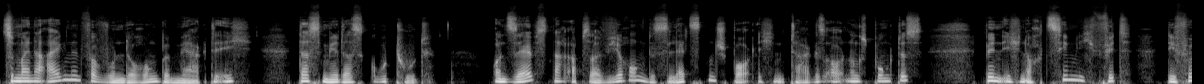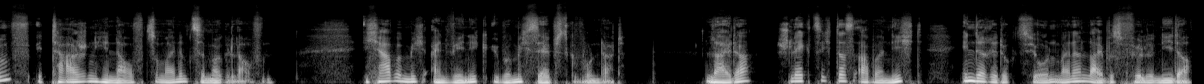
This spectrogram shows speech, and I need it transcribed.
zu meiner eigenen Verwunderung bemerkte ich, dass mir das gut tut. Und selbst nach Absolvierung des letzten sportlichen Tagesordnungspunktes bin ich noch ziemlich fit die fünf Etagen hinauf zu meinem Zimmer gelaufen. Ich habe mich ein wenig über mich selbst gewundert. Leider schlägt sich das aber nicht in der Reduktion meiner Leibesfülle nieder.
